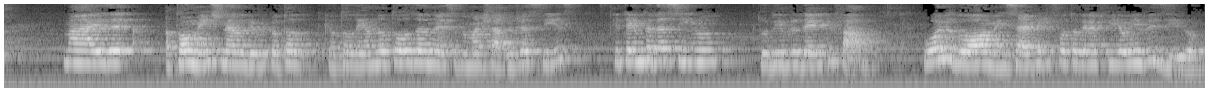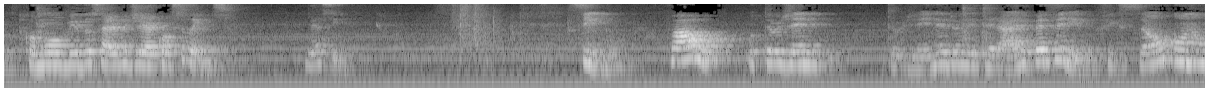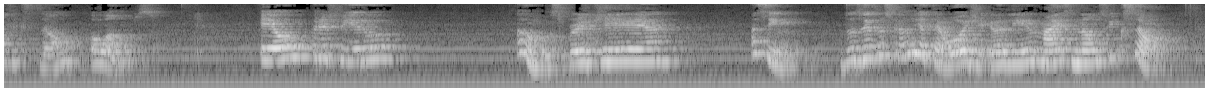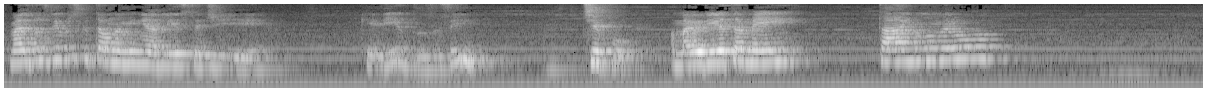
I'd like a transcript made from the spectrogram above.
mas é, atualmente, né, no livro que eu tô, que eu tô lendo, eu tô usando esse do Machado de Assis, que tem um pedacinho do livro dele que fala. O olho do homem serve de fotografia ao invisível, como o ouvido serve de eco ao silêncio. E é assim. 5. Qual o teu gênero, teu gênero literário preferido? Ficção ou não ficção, ou ambos? Eu prefiro ambos, porque, assim, dos livros que eu li até hoje, eu li mais não ficção. Mas dos livros que estão na minha lista de queridos, assim, tipo, a maioria também tá em um número.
